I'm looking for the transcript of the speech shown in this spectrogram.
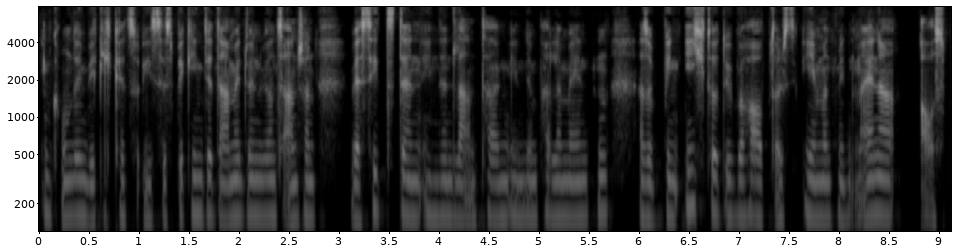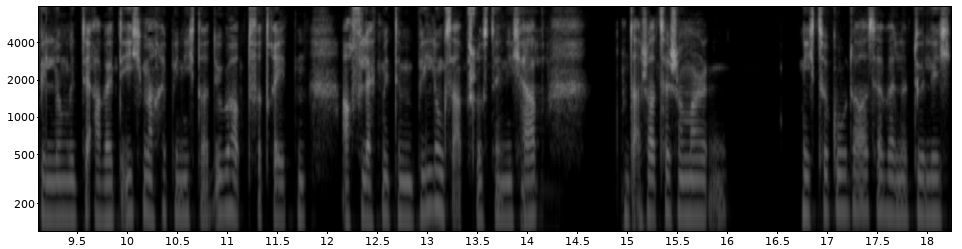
im Grunde in Wirklichkeit so ist. Es beginnt ja damit, wenn wir uns anschauen, wer sitzt denn in den Landtagen, in den Parlamenten? Also bin ich dort überhaupt als jemand mit meiner Ausbildung, mit der Arbeit, die ich mache, bin ich dort überhaupt vertreten? Auch vielleicht mit dem Bildungsabschluss, den ich habe. Und da schaut es ja schon mal nicht so gut aus, ja, weil natürlich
